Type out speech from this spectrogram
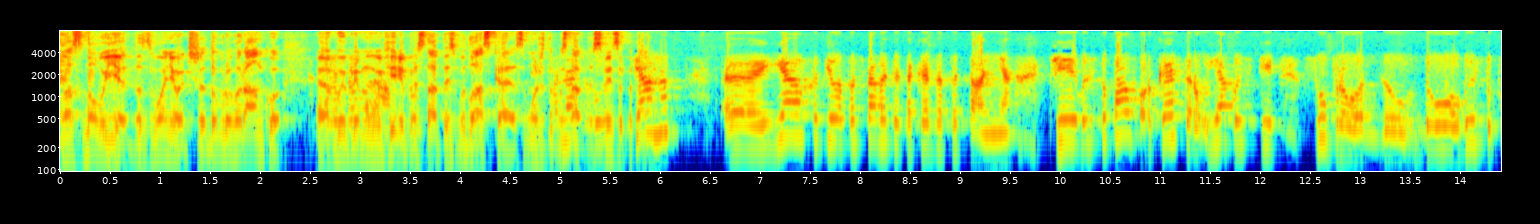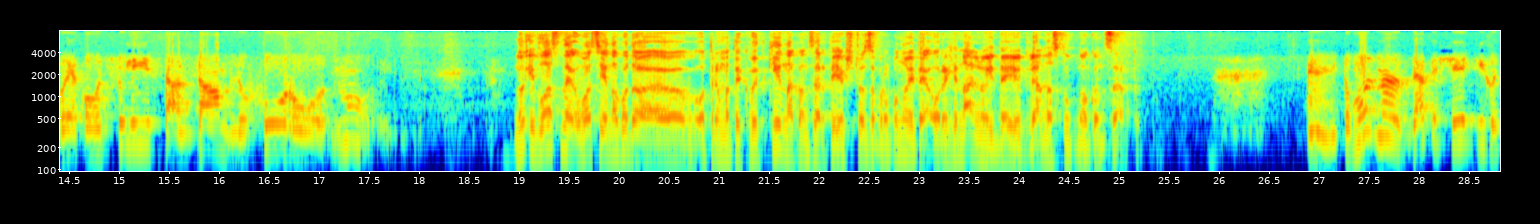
У нас знову є додзвонювач. Доброго ранку. Е, Ви в Доброго прямому ефірі. ранку. Представтесь, будь ласка, можете Мене поставити свої звуть запитання. Тетяна. Е, Я хотіла поставити таке запитання. Чи виступав оркестр у якості супроводу до виступу якогось соліста, ансамблю, хору? Ну, Ну і власне у вас є нагода е, отримати квитки на концерти, якщо запропонуєте оригінальну ідею для наступного концерту. то можна взяти ще якихось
